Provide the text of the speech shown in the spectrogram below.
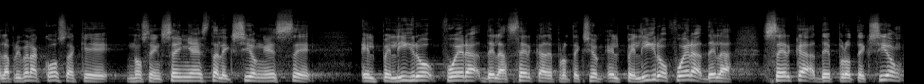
la primera cosa que nos enseña esta lección es eh, el peligro fuera de la cerca de protección, el peligro fuera de la cerca de protección,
